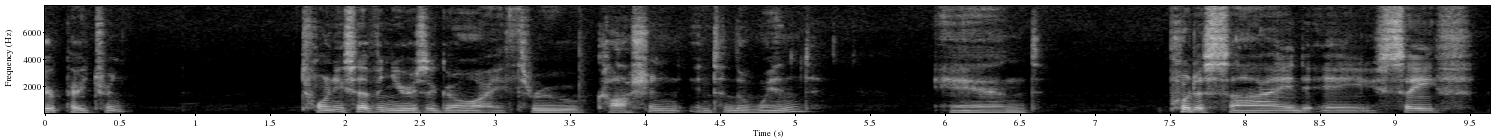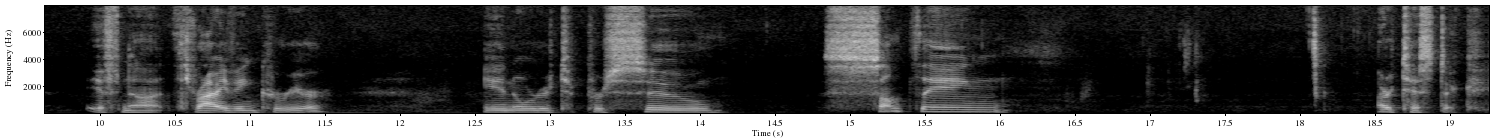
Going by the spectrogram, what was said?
Dear patron, 27 years ago I threw caution into the wind and put aside a safe, if not thriving career in order to pursue something artistic,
